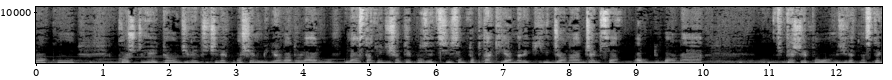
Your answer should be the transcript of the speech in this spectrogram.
roku. Koszt jej to 9,8 miliona dolarów. Na ostatniej dziesiątej pozycji są to Ptaki Ameryki Johna Jamesa Audubona w pierwszej połowie XIX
